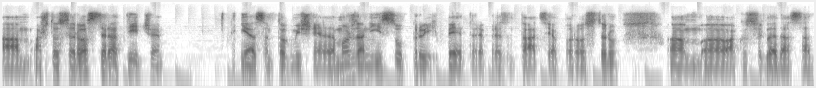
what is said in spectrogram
Um, a što se rostera tiče, ja sam tog mišljenja da možda nisu prvih pet reprezentacija po rosteru, um, uh, ako se gleda sad,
